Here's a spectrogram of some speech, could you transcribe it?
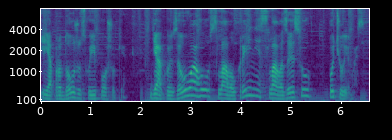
і я продовжу свої пошуки. Дякую за увагу, слава Україні, слава ЗСУ, почуємось!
